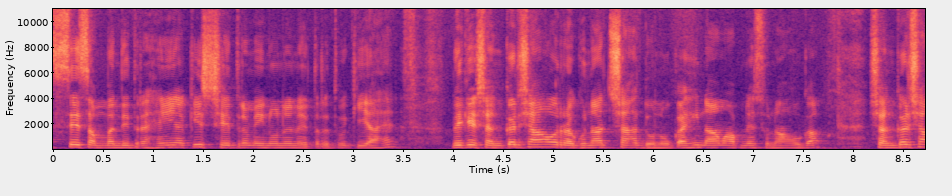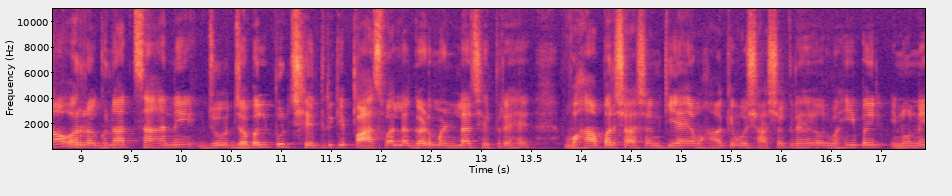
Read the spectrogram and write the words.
से संबंधित रहे, या किस क्षेत्र में इन्होंने नेतृत्व किया है? देखिए, शंकर शाह और रघुनाथ शाह दोनों का ही नाम आपने सुना होगा। शंकर शाह और रघुनाथ शाह ने जो जबलपुर क्षेत्र के पास वाला गढ़मंडला क्षेत्र है वहाँ पर शासन किया है, वहाँ के वो शासक रहे और वहीं पर इन्होंने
